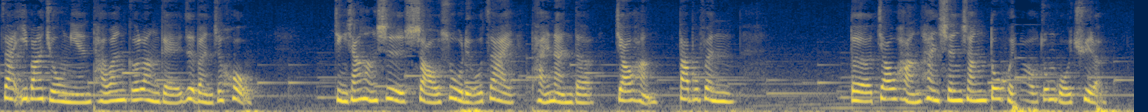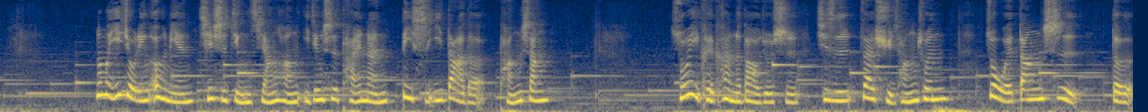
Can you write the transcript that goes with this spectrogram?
在一八九五年台湾割让给日本之后，景祥行是少数留在台南的交行，大部分。的交行和生商都回到中国去了。那么，一九零二年，其实景祥行已经是台南第十一大的糖商，所以可以看得到，就是其实，在许长春作为当事的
